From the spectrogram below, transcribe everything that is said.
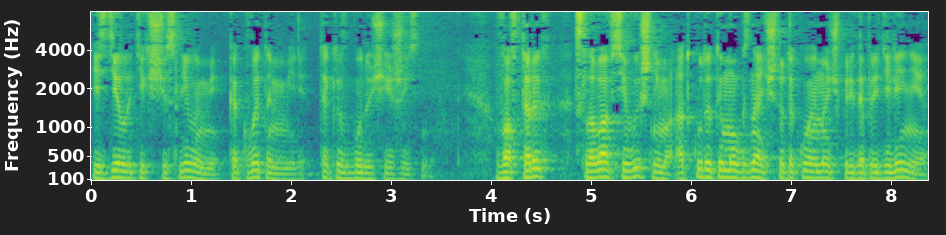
и сделать их счастливыми как в этом мире, так и в будущей жизни. Во-вторых, слова Всевышнего «Откуда ты мог знать, что такое ночь предопределения?»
